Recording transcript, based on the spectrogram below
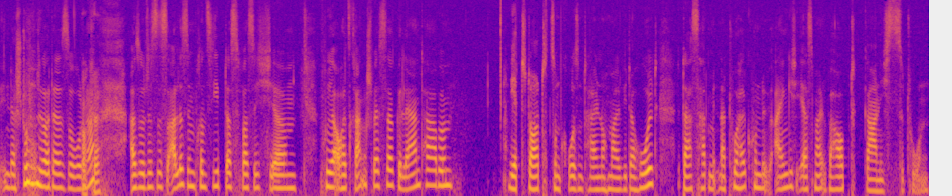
in der Stunde oder so. Ne? Okay. Also das ist alles im Prinzip das, was ich ähm, früher auch als Krankenschwester gelernt habe wird dort zum großen Teil nochmal wiederholt. Das hat mit Naturheilkunde eigentlich erstmal überhaupt gar nichts zu tun.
